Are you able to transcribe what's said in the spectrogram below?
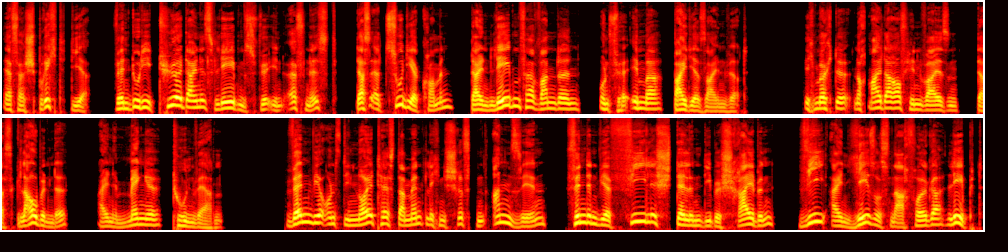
Er verspricht dir, wenn du die Tür deines Lebens für ihn öffnest, dass er zu dir kommen, dein Leben verwandeln und für immer bei dir sein wird. Ich möchte nochmal darauf hinweisen, dass Glaubende eine Menge tun werden. Wenn wir uns die neutestamentlichen Schriften ansehen, finden wir viele Stellen, die beschreiben, wie ein Jesus-Nachfolger lebt.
